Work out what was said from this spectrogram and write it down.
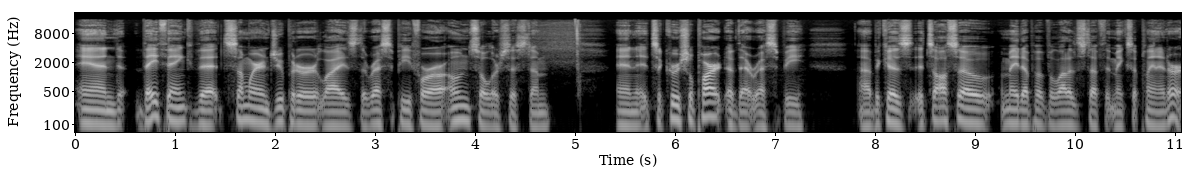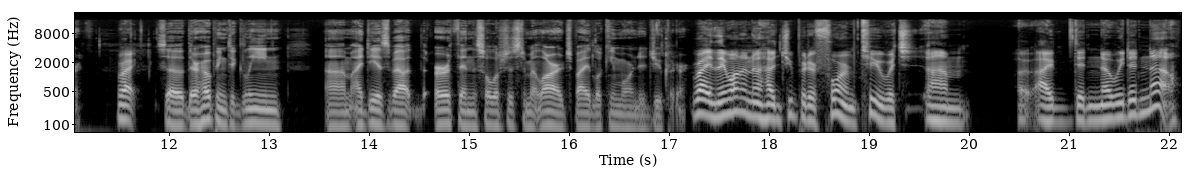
and they think that somewhere in Jupiter lies the recipe for our own solar system, and it's a crucial part of that recipe uh, because it's also made up of a lot of the stuff that makes up planet Earth. Right. So they're hoping to glean um, ideas about the Earth and the solar system at large by looking more into Jupiter. Right, and they want to know how Jupiter formed too, which um, I I didn't know we didn't know.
